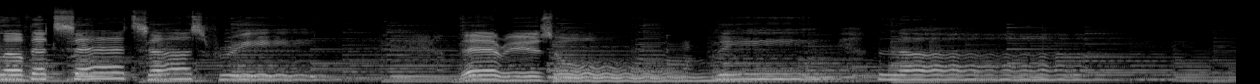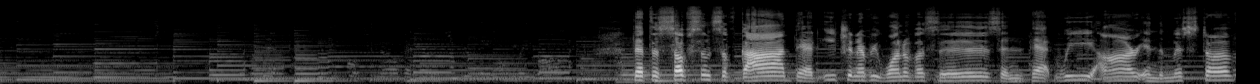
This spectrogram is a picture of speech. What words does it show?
love that sets us free. There is only love. that the substance of God that each and every one of us is, and that we are in the midst of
